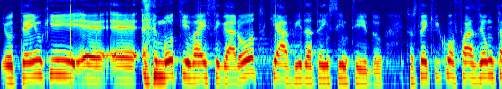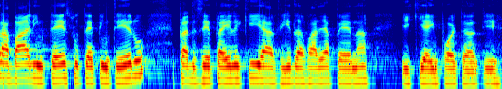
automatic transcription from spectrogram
Eu tenho que é, é, motivar esse garoto que a vida tem sentido. Então, você tem que fazer um trabalho intenso o tempo inteiro para dizer para ele que a vida vale a pena e que é importante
